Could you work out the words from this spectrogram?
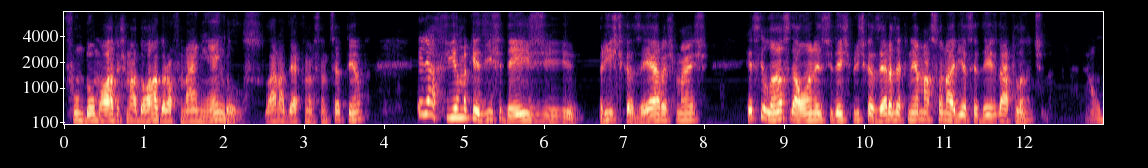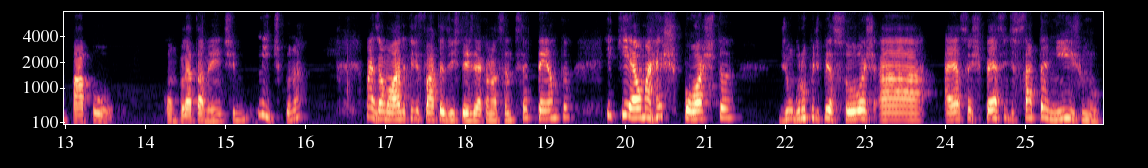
fundou uma ordem chamada Order of Nine Angles, lá na década de 1970, ele afirma que existe desde prísticas eras, mas esse lance da ONU existe desde prísticas eras é que nem a maçonaria ser desde a Atlântida. É um papo completamente mítico, né? Mas é uma ordem que de fato existe desde a década de 1970 e que é uma resposta de um grupo de pessoas a, a essa espécie de satanismo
